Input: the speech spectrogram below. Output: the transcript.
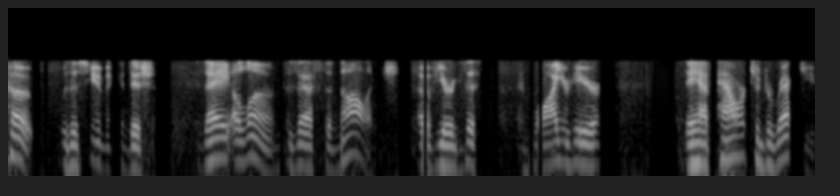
cope with this human condition. They alone possess the knowledge of your existence and why you're here. They have power to direct you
